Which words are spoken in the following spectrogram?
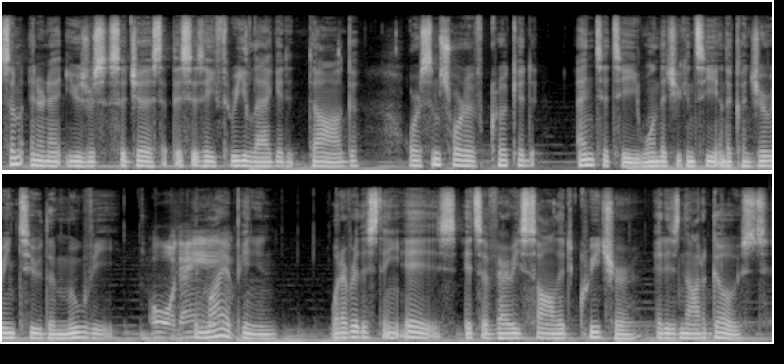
Some internet users suggest that this is a three-legged dog or some sort of crooked entity, one that you can see in the Conjuring 2 the movie. Oh dang. In my opinion, whatever this thing is, it's a very solid creature. It is not a ghost.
